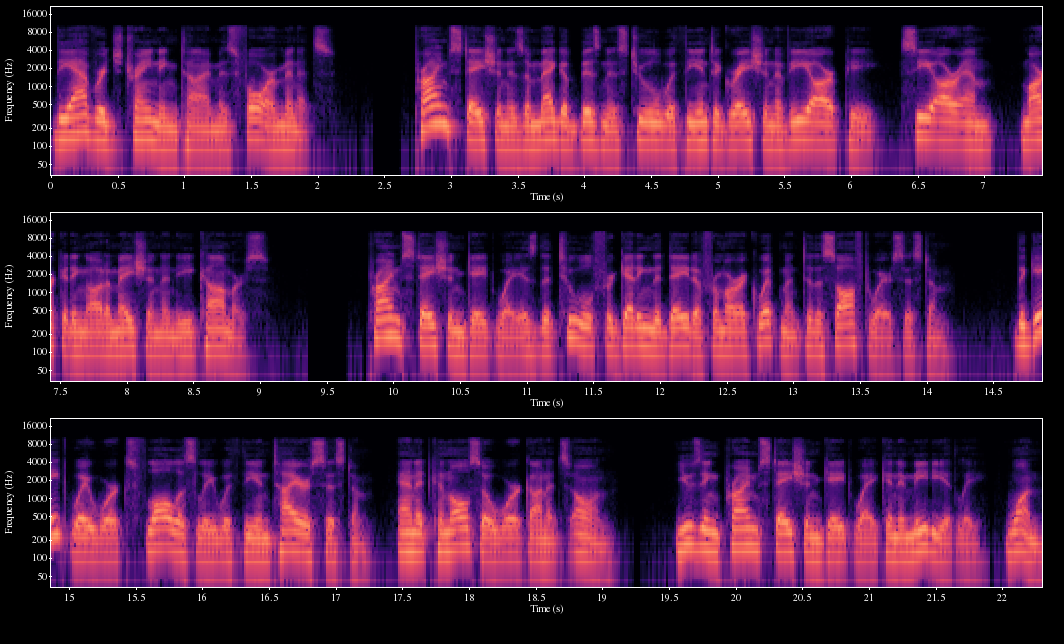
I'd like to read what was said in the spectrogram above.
The average training time is 4 minutes. Prime Station is a mega business tool with the integration of ERP, CRM, marketing automation and e-commerce. Prime Station Gateway is the tool for getting the data from our equipment to the software system. The gateway works flawlessly with the entire system, and it can also work on its own. Using Prime Station Gateway can immediately 1.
